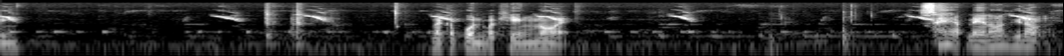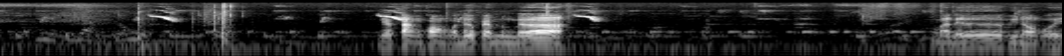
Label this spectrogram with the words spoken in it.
ง แล้วก็ป่นปลาเค็งหน่อยแซ่บแน่นอนพี่น้อง เดี๋ยวตั้งกล้องก่อนเด้อแป๊บหนึ่งเด้อ มาเด้อพี่น้องเอ้ย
